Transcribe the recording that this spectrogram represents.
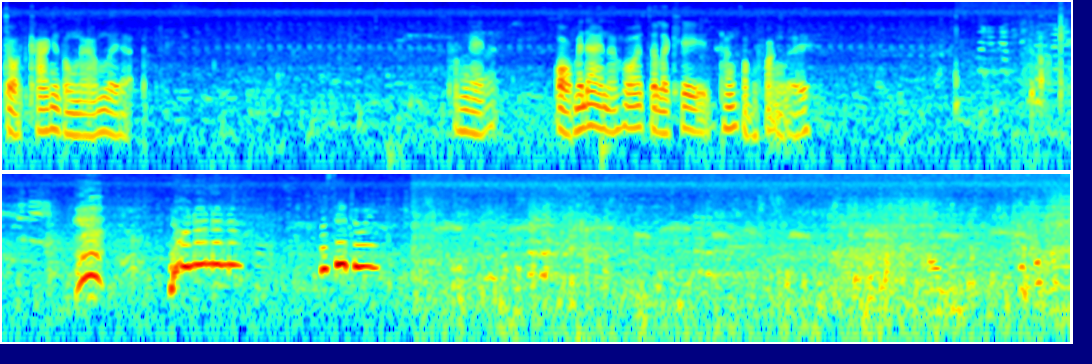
จอดค้างอยู่ตรงน้ำเลยอะทำไงล่ะ ออกไม่ได้นะ เพราะว่าจระเข้ทั้งสองฝั่งเลยโอเค no no no no what's it doing Ja,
